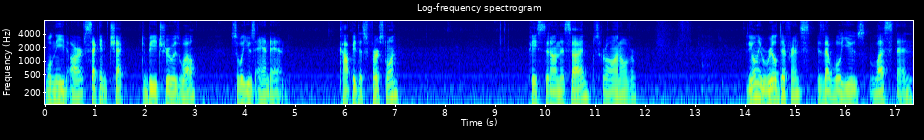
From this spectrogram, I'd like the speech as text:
We'll need our second check to be true as well so we'll use and and. Copy this first one paste it on this side scroll on over. The only real difference is that we'll use less than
